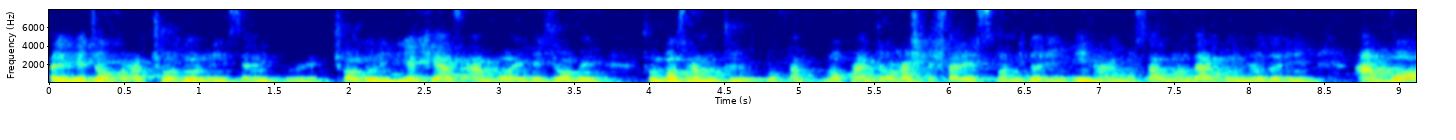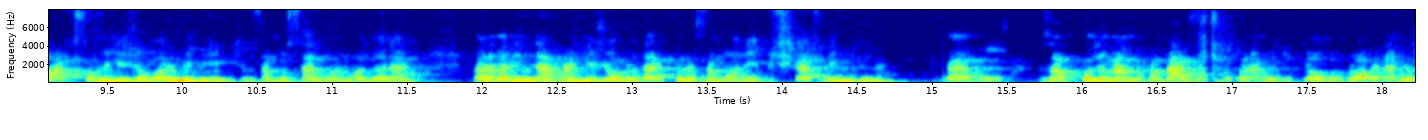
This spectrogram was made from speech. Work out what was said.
ولی حجاب فقط چادر نیست. یعنی چادر یکی از انواع حجابه. چون باز همون که گفتم ما 58 کشور اسلامی داریم. این همه مسلمان در دنیا داریم. انواع و اقسام حجابا رو می‌بینیم که مثلا مسلمان ها دارن. بنابراین نه من حجاب رو در کل اصلا مانع پیشرفت نمی‌دونم. و مثلا خود من می‌خوام ورزش بکنم یا تو خیابون راه برم یا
